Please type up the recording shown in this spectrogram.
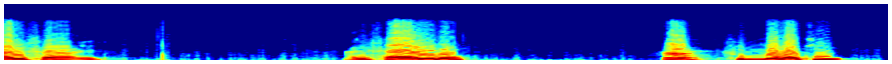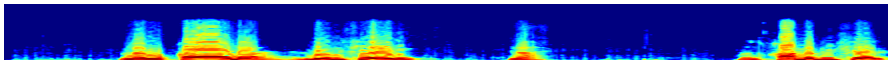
الفاعل؟ الفاعل في اللغة من قام بالفعل. نعم. من قام بالفعل.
